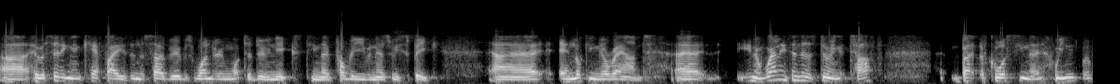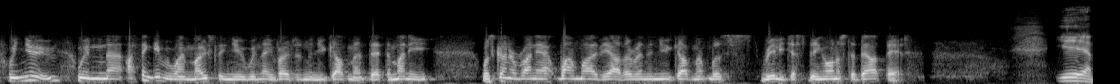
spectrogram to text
uh, who are sitting in cafes in the suburbs wondering what to do next. You know, probably even as we speak, uh, and looking around. Uh, you know, Wellington is doing it tough. But of course, you know, we we knew when uh, I think everyone mostly knew when they voted in the new government that the money was going to run out one way or the other, and the new government was really just being honest about that. Yeah,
